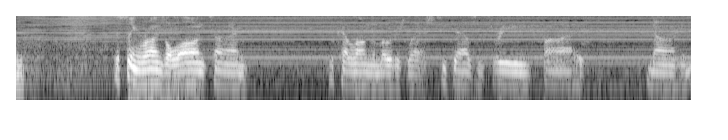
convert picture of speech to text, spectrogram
This thing runs a long time. Look how long the motors last. 2003, 5, 9, and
